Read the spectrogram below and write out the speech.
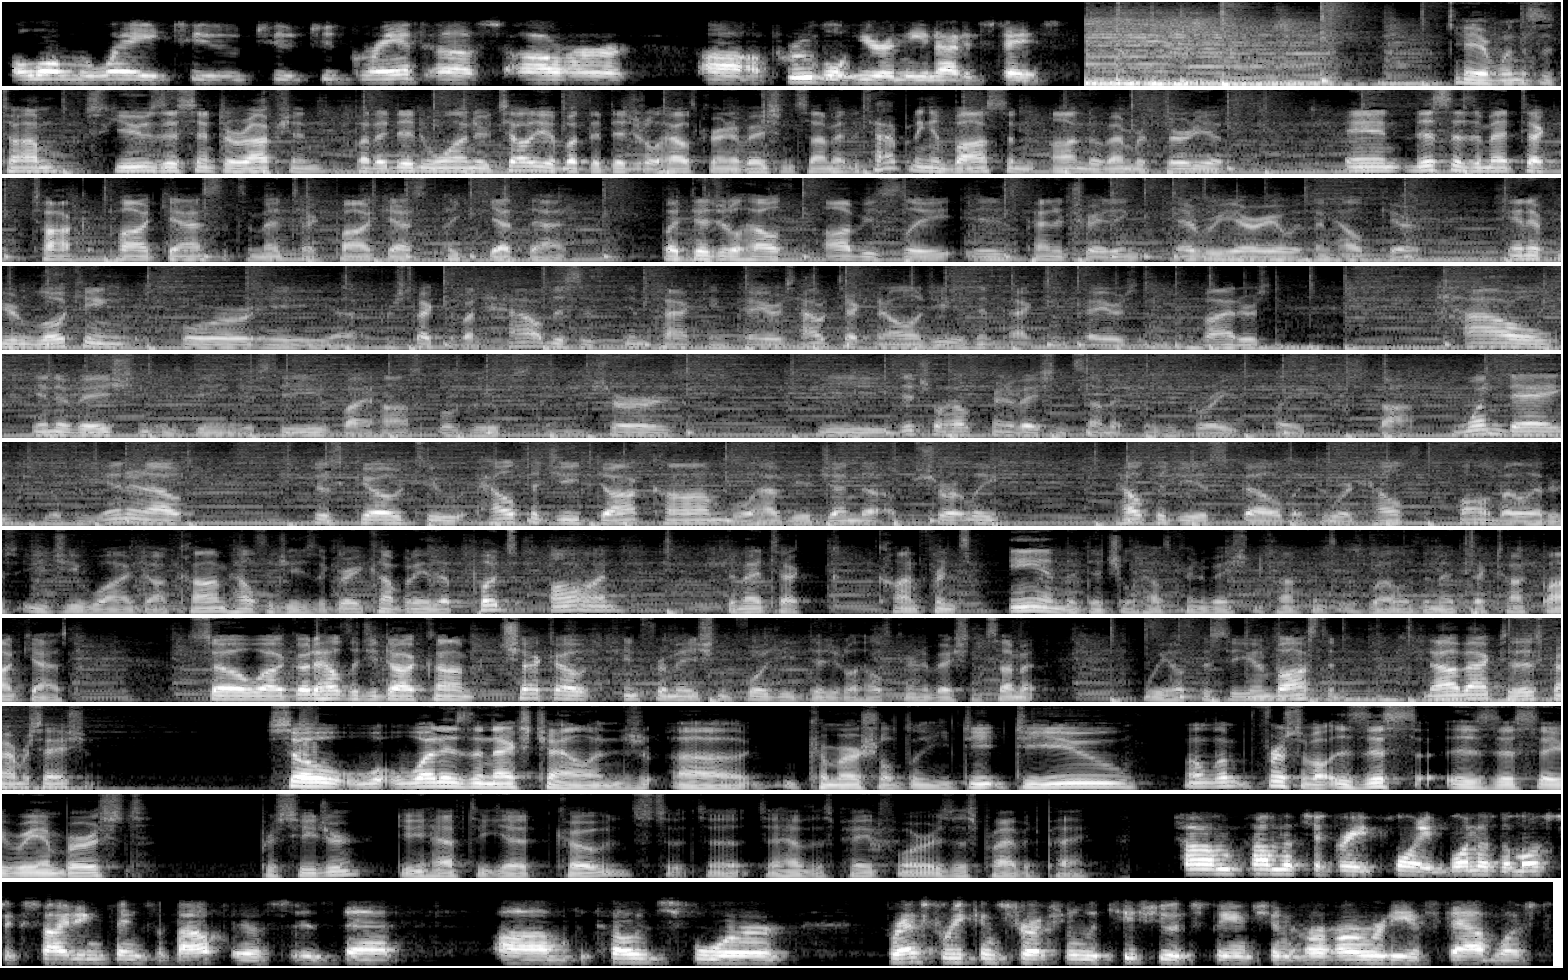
along the way to to to grant us our uh, approval here in the United States. Hey everyone, this is Tom. Excuse this interruption, but I did want to tell you about the Digital Healthcare Innovation Summit. It's happening in Boston on November 30th. And this is a MedTech Talk podcast. It's a MedTech podcast. I get that. But digital health obviously is penetrating every area within healthcare. And if you're looking for a uh, perspective on how this is impacting payers, how technology is impacting payers and providers, how innovation is being received by hospital groups and insurers, the Digital Healthcare Innovation Summit is a great place to stop. One day, you'll be in and out. Just go to healthegy.com. We'll have the agenda up shortly. Healthegy is spelled like the word health, followed by letters EGY.com. Healthegy is a great company that puts on the MedTech Conference and the Digital Healthcare Innovation Conference, as well as the MedTech Talk podcast. So uh, go to healthegy.com, check out information for the Digital Healthcare Innovation Summit. We hope to see you in Boston. Now back to this conversation. So, w- what is the next challenge? Uh, commercial? Do, do you? Well, first of all, is this is this a reimbursed procedure? Do you have to get codes to, to, to have this paid for, or is this private pay? Tom, Tom, that's a great point. One of the most exciting things about this is that um, the codes for breast reconstruction with tissue expansion are already established.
